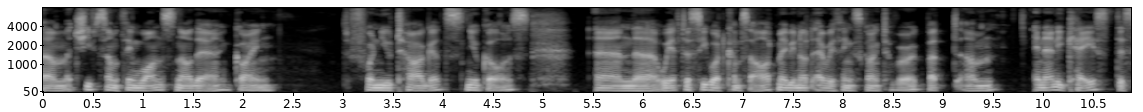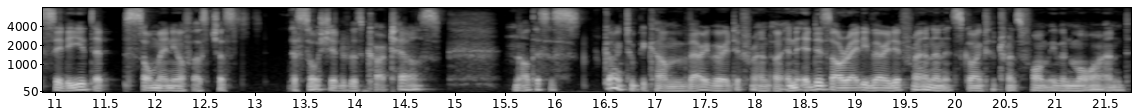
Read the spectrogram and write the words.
um, achieved something once. Now they're going for new targets, new goals, and uh, we have to see what comes out. Maybe not everything's going to work, but um, in any case, the city that so many of us just associated with cartels, now this is going to become very, very different, and it is already very different, and it's going to transform even more. And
